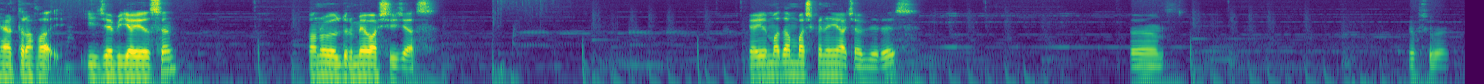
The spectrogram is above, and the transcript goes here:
her tarafa iyice bir yayılsın. Sonra öldürmeye başlayacağız. Yayılmadan başka neyi açabiliriz? Ee, yoksa böyle.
